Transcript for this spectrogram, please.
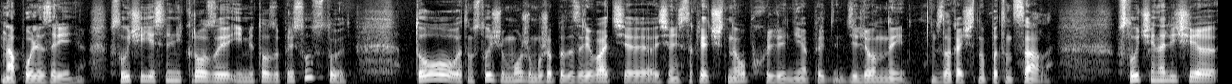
на поле зрения. В случае, если некрозы и метозы присутствуют, то в этом случае можем уже подозревать э, зернистоклеточные опухоли неопределенной злокачественного потенциала. В случае наличия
